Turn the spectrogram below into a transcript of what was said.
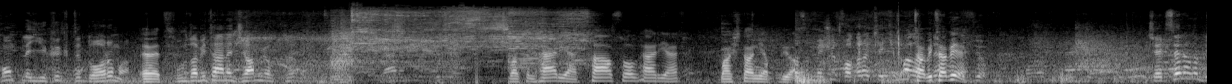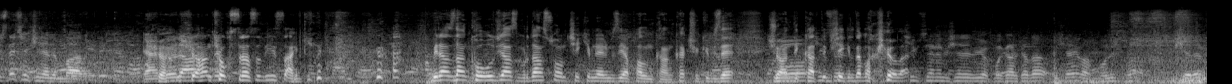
komple yıkıktı doğru mu? Evet, Burada bir tane cam yoktu. Bakın her yer, sağ sol her yer baştan yapılıyor. Asıl meşhur fotoğraf çekinme alanı. Tabii, tabii. Çeksene oğlum biz de çekinelim bari. Yani Şu, böyle şu an çok sırası değil sanki. Birazdan kovulacağız buradan son çekimlerimizi yapalım kanka. Çünkü bize şu an Yo, dikkatli bir kimse- şekilde bakıyorlar. Kimsenin bir şeyleri yok. Bak arkada şey var, polis var. Bir şey demiyor.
